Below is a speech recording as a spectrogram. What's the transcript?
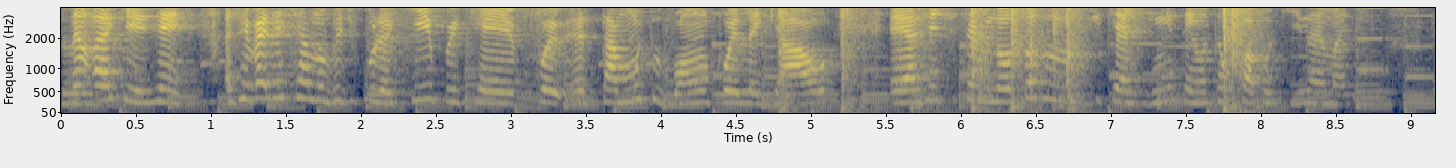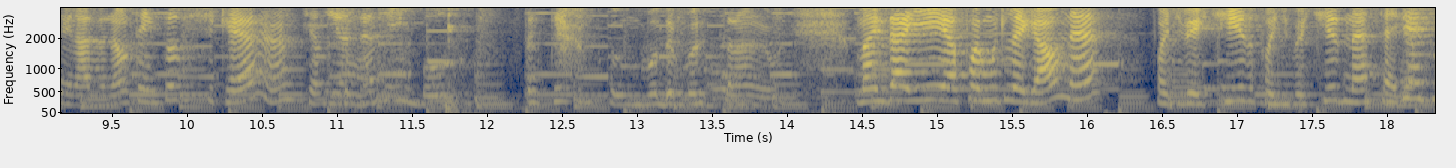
Não, aqui, gente, a gente vai deixar no vídeo por aqui, porque foi, é, tá muito bom, foi legal. É, a gente terminou todos os tiquezinhos, tem até um copo aqui, né? Mas não tem nada não. Tem todos os tiquer, né? Que E até tem bolo. não vou demonstrar, não. Mas daí é, foi muito legal, né? Foi divertido, foi divertido, né, Célia? Gente,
